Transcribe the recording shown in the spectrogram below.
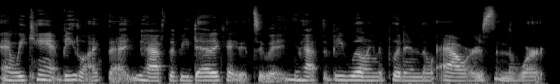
And we can't be like that. You have to be dedicated to it. You have to be willing to put in the hours and the work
